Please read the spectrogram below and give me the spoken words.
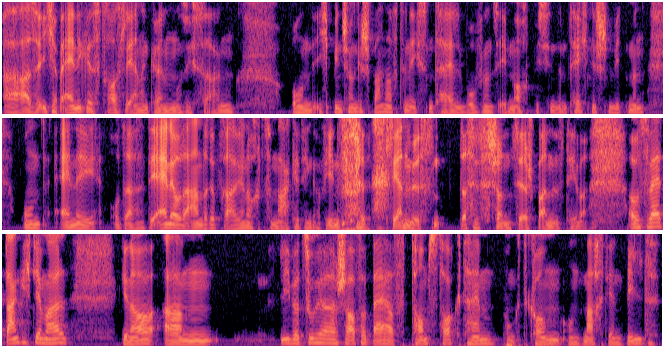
äh, also ich habe einiges daraus lernen können, muss ich sagen. Und ich bin schon gespannt auf den nächsten Teil, wo wir uns eben auch ein bisschen dem Technischen widmen und eine oder die eine oder andere Frage noch zum Marketing auf jeden Fall klären müssen. Das ist schon ein sehr spannendes Thema. Aber soweit danke ich dir mal. Genau. Ähm, lieber Zuhörer, schau vorbei auf tomstalktime.com und mach dir ein Bild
